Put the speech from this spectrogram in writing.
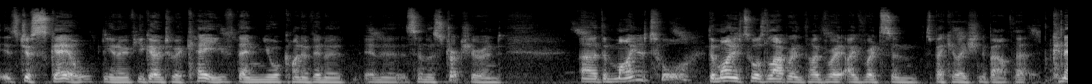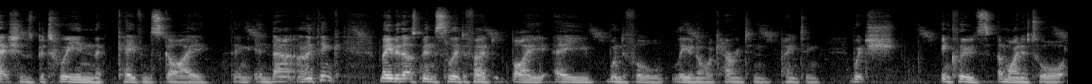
it's just scale. You know, if you go into a cave, then you're kind of in a in a similar structure. And uh, the Minotaur, the Minotaur's labyrinth. I've read I've read some speculation about that connections between the cave and sky thing in that, and I think maybe that's been solidified by a wonderful Leonora Carrington painting, which includes a Minotaur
